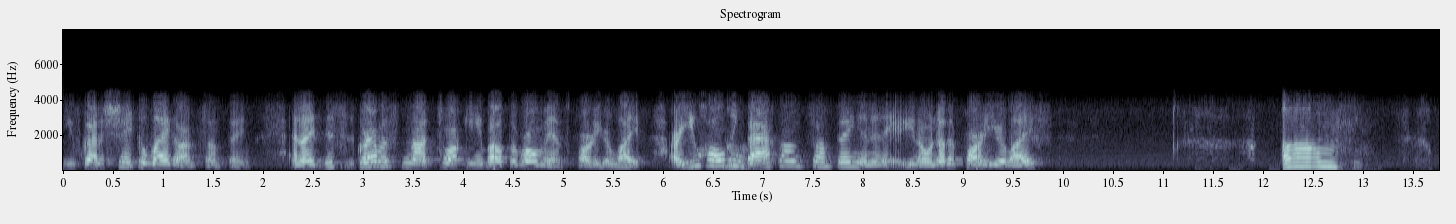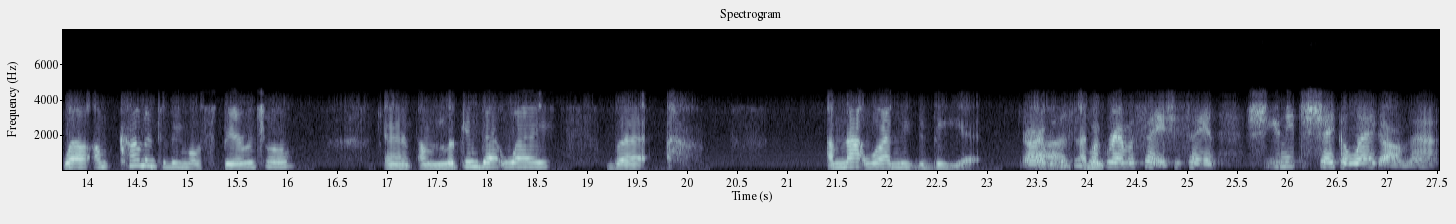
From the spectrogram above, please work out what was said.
You've got to shake a leg on something. And I, this Grandma's not talking about the romance part of your life. Are you holding Uh-huh. back on something in an, you know another part of your life? Um. Well, I'm coming to be more spiritual, and I'm looking that way, but I'm not where I need to be yet. All right. Well, Uh, this is I what didn't- Grandma's saying. She's saying sh- you need to shake a leg on that,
